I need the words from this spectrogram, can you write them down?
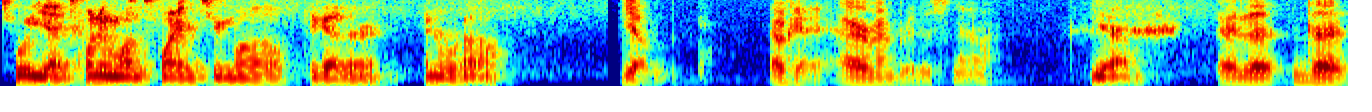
So yeah, 21, 22 miles together in a row. Yep. Okay, I remember this now. Yeah. The the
